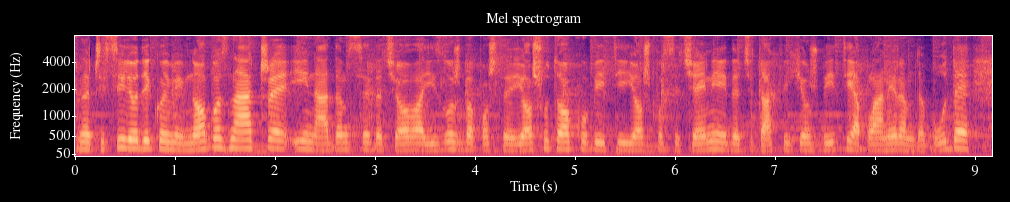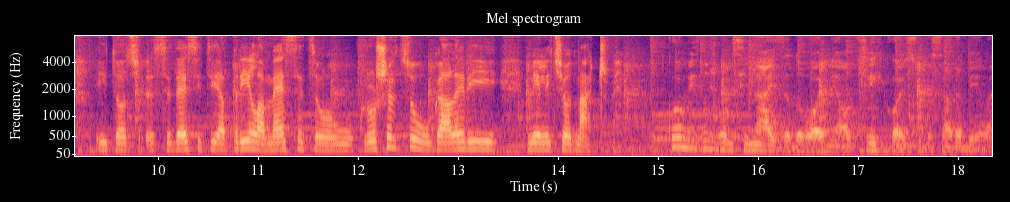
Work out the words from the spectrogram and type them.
znači svi ljudi koji mi mnogo znače i nadam se da će ova izložba, pošto je još u toku, biti još posećenija i da će takvih još biti, a planiram da bude i to će se desiti aprila meseca u Kruševcu u galeriji Milića od Mačve. Kojom izložbom si najzadovoljnija od svih koje su do sada bile?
